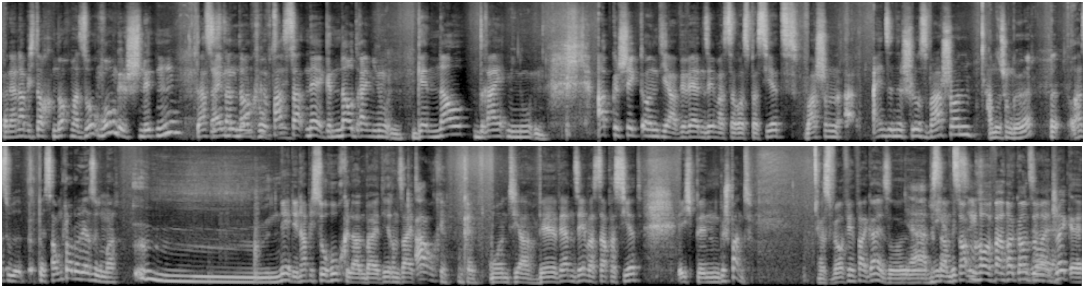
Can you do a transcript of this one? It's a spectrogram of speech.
Und dann habe ich doch noch mal so rumgeschnitten, dass Drei es dann Minuten doch 50. gepasst hat. Nee, genau drei Minuten. Genau drei Minuten. Abgeschickt und ja, wir werden sehen, was daraus passiert. War schon, ein Sinnesschluss war schon. Haben Sie schon gehört? Hast du per Soundcloud oder wie hast du gemacht? Nee, den habe ich so hochgeladen bei deren Seite. Ah, okay. okay. Und ja, wir werden sehen, was da passiert. Ich bin gespannt. Das wäre auf jeden Fall geil. So, Ja, bis mega am Zocken auf einmal kommt so mein. Track, ey.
